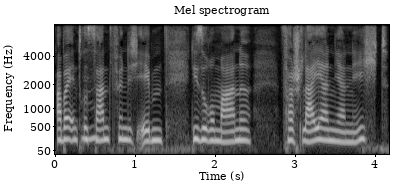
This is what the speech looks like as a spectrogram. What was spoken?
Aber interessant mhm. finde ich eben, diese Romane verschleiern ja nicht,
